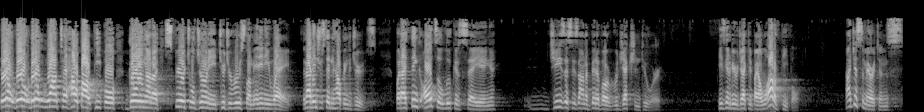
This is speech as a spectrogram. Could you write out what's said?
they don't, they don't, they don't want to help out people going on a spiritual journey to Jerusalem in any way. They're not interested in helping the Jews. But I think also Luke is saying Jesus is on a bit of a rejection tour. He's going to be rejected by a lot of people not just Samaritans.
